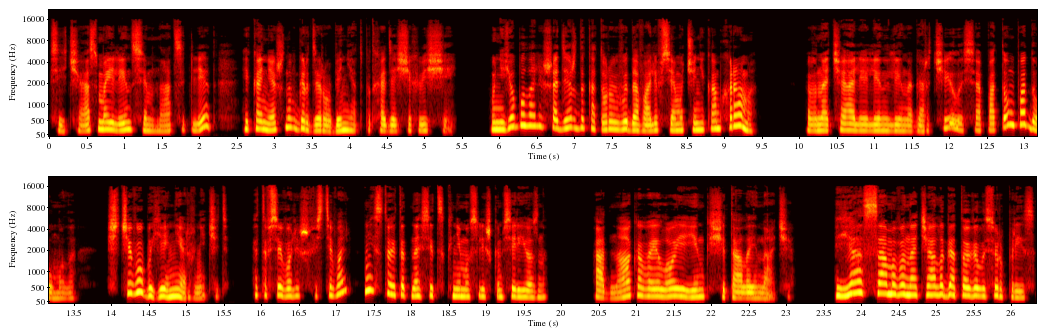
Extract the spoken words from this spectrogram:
Сейчас Мэйлин семнадцать лет, и, конечно, в гардеробе нет подходящих вещей. У нее была лишь одежда, которую выдавали всем ученикам храма. Вначале Лин-Лин огорчилась, а потом подумала, с чего бы ей нервничать? Это всего лишь фестиваль, не стоит относиться к нему слишком серьезно. Однако Вейло и Инг считала иначе. Я с самого начала готовила сюрприз.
